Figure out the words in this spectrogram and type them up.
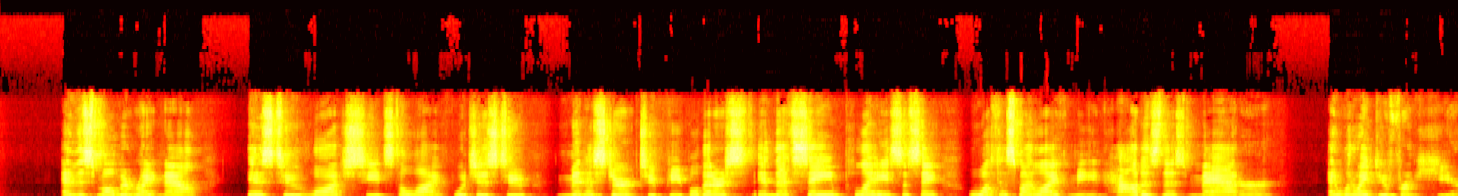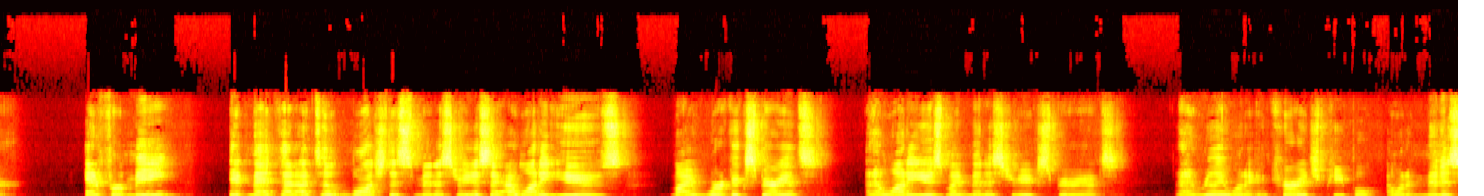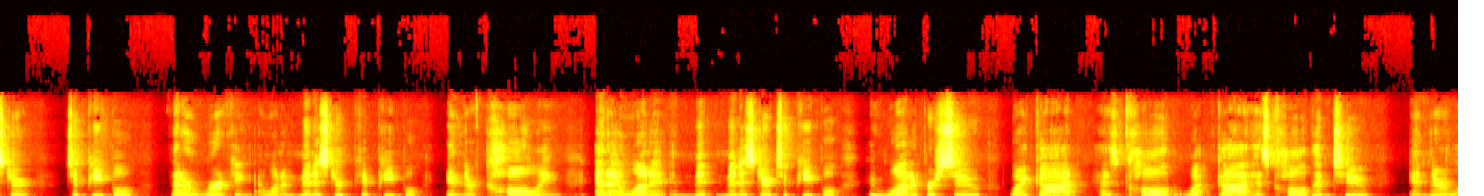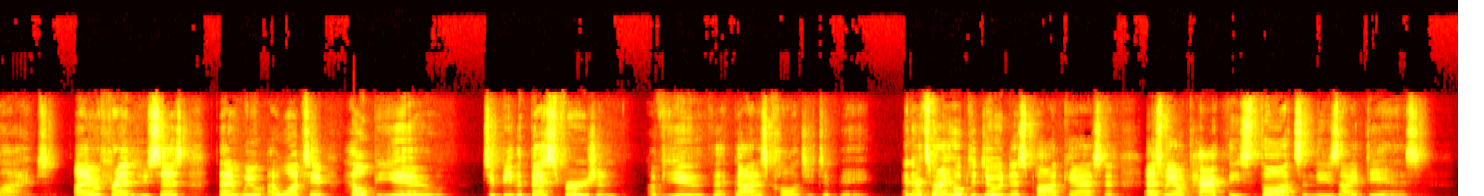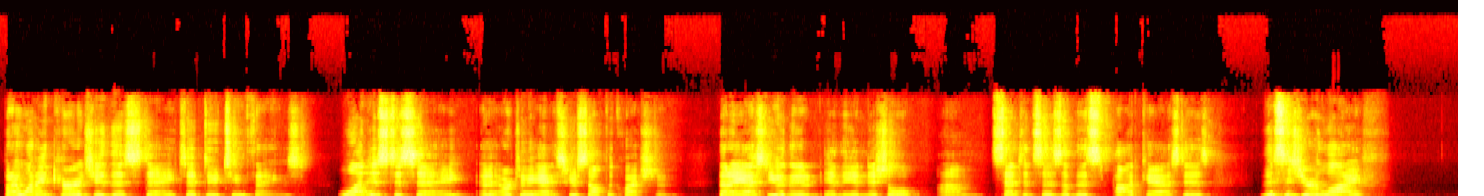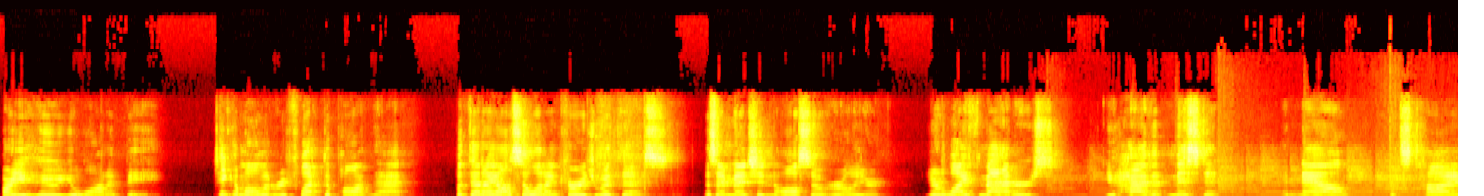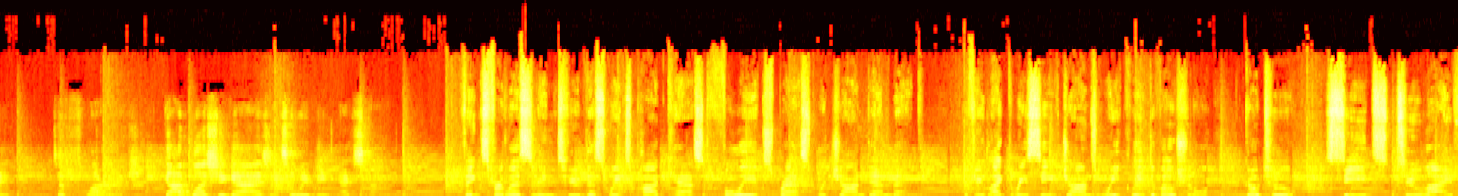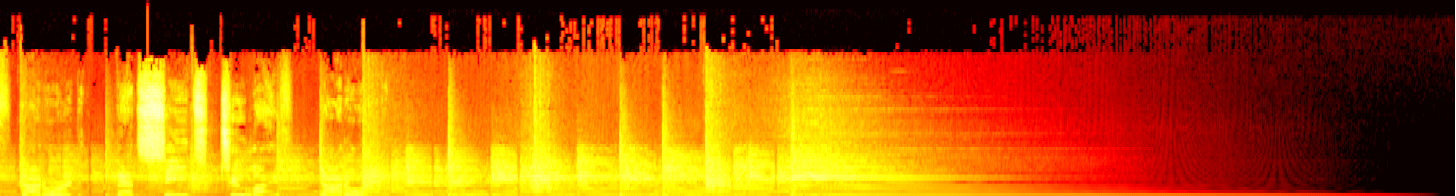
And this moment right now is to launch Seeds to Life, which is to minister to people that are in that same place of saying, What does my life mean? How does this matter? And what do I do from here? And for me, it meant that uh, to launch this ministry to say, I want to use my work experience and I want to use my ministry experience and I really want to encourage people. I want to minister to people that are working. I want to minister to people in their calling. And I want to minister to people who want to pursue what God has called, what God has called them to in their lives. I have a friend who says that we, I want to help you to be the best version of you that God has called you to be. And that's what I hope to do in this podcast and as we unpack these thoughts and these ideas. But I want to encourage you this day to do two things. One is to say, or to ask yourself the question that I asked you in the, in the initial um, sentences of this podcast is this is your life. Are you who you want to be? Take a moment, reflect upon that. But then I also want to encourage with this As I mentioned also earlier, your life matters, you haven't missed it, and now it's time to flourish. God bless you guys until we meet next time. Thanks for listening to this week's podcast, Fully Expressed with John Denbeck. If you'd like to receive John's weekly devotional, go to seeds2life.org. That's seeds2life.org.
